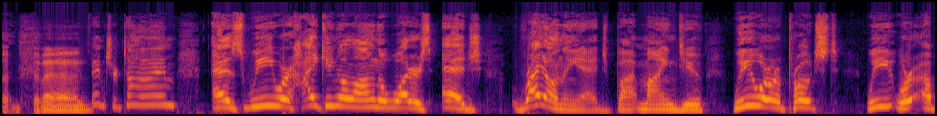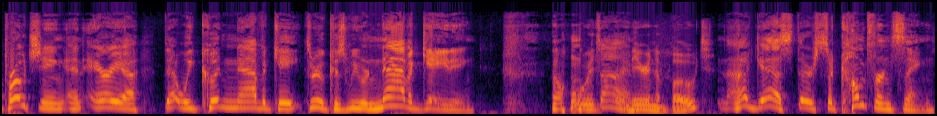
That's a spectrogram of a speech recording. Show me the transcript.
adventure time as we were hiking along the water's edge right on the edge but mind you we were approached we were approaching an area that we couldn't navigate through because we were navigating the whole uh, Were- time They're in a boat i guess they're circumferencing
